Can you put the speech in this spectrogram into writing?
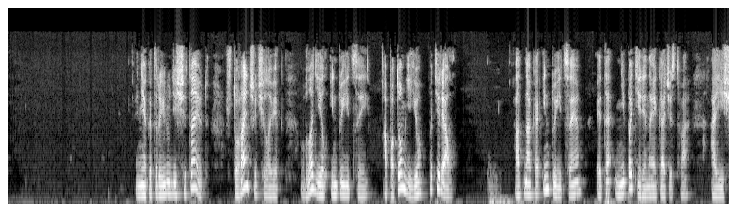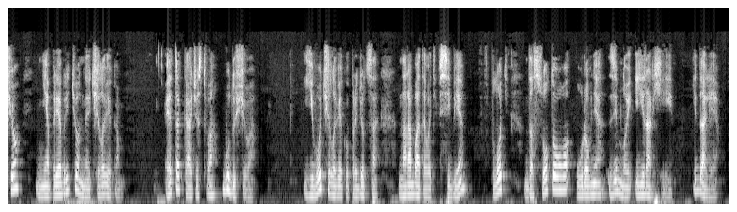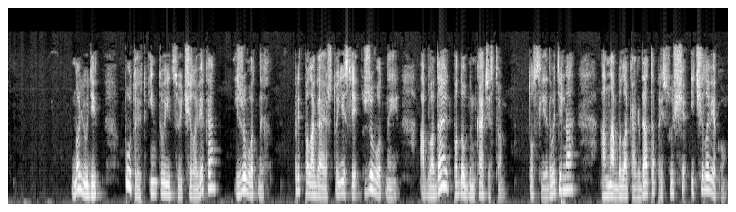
Некоторые люди считают, что раньше человек владел интуицией, а потом ее потерял. Однако интуиция – это не потерянное качество, а еще не приобретенное человеком. Это качество будущего. Его человеку придется нарабатывать в себе вплоть до сотового уровня земной иерархии и далее. Но люди путают интуицию человека и животных предполагая, что если животные обладают подобным качеством, то, следовательно, она была когда-то присуща и человеку.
